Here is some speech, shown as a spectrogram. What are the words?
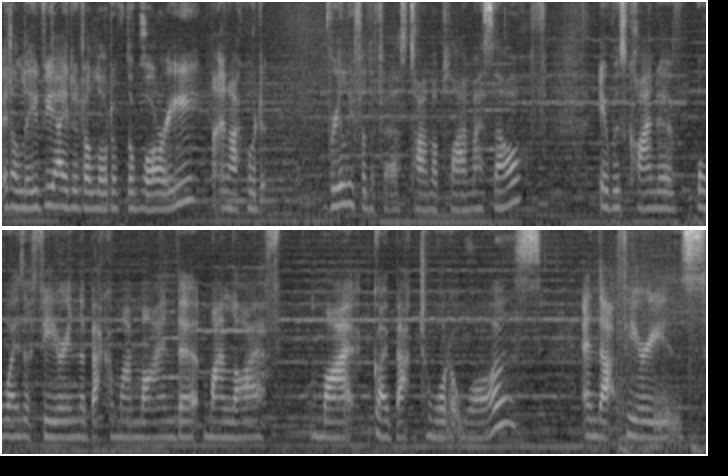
It alleviated a lot of the worry and I could really for the first time apply myself. It was kind of always a fear in the back of my mind that my life might go back to what it was and that fear is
